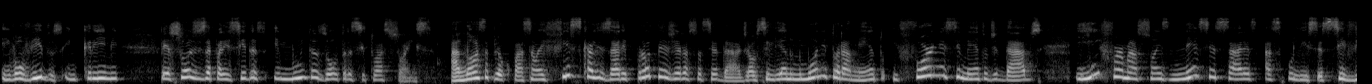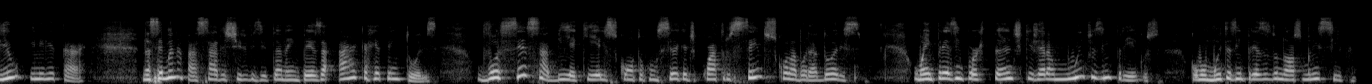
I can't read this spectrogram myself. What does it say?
envolvidos em crime, pessoas desaparecidas e muitas outras situações. A nossa preocupação é fiscalizar e proteger a sociedade, auxiliando no monitoramento e fornecimento de dados e informações necessárias às polícias civil e militar. Na semana passada, estive visitando a empresa Arca Retentores. Você sabia que eles contam com cerca de 400 colaboradores? Uma empresa importante que gera muitos empregos, como muitas empresas do nosso município.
